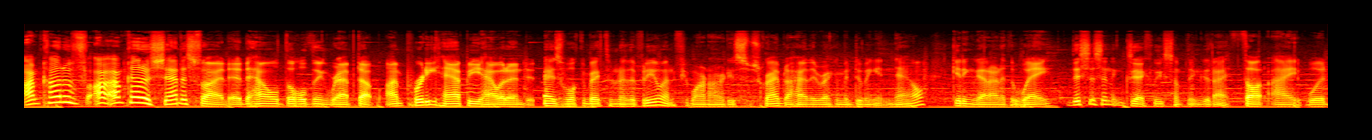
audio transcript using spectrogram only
I'm kind of I'm kind of satisfied at how the whole thing wrapped up. I'm pretty happy how it ended. Guys, welcome back to another video, and if you aren't already subscribed, I highly recommend doing it now. Getting that out of the way. This isn't exactly something that I thought I would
